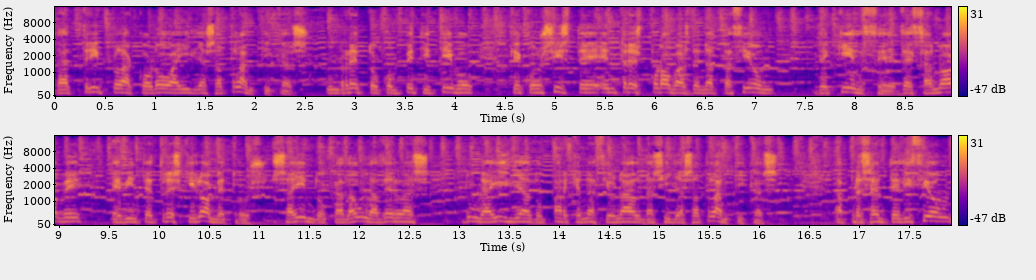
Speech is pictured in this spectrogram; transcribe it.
da tripla coroa Illas Atlánticas, un reto competitivo que consiste en tres probas de natación de 15, 19 e 23 kilómetros, saindo cada unha delas dunha illa do Parque Nacional das Illas Atlánticas, A presente edición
